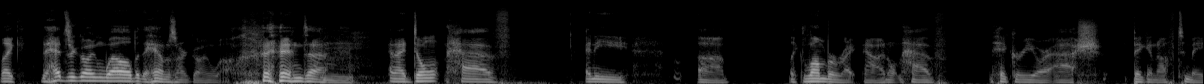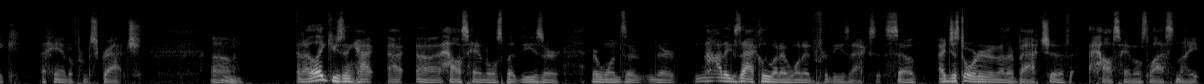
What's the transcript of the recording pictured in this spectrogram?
like the heads are going well but the handles aren't going well. And uh, Mm. and I don't have any uh, like lumber right now. I don't have hickory or ash big enough to make a handle from scratch. Um, Hmm. And I like using ha- uh, house handles, but these are they're ones that they're not exactly what I wanted for these axes. So I just ordered another batch of house handles last night.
